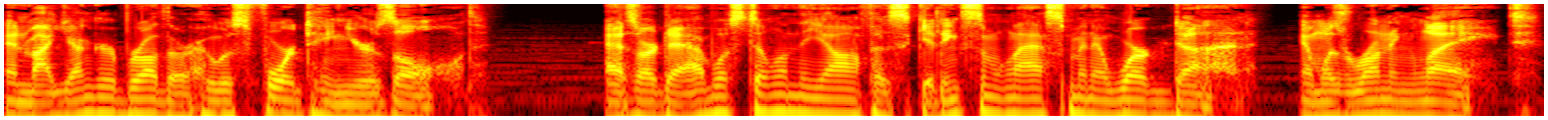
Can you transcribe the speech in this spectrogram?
and my younger brother who was 14 years old. As our dad was still in the office getting some last minute work done and was running late.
